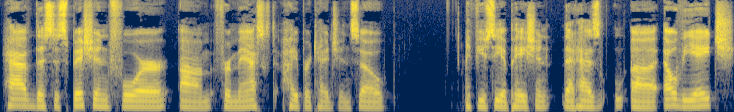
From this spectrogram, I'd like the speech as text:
have the suspicion for um, for masked hypertension. So if you see a patient that has uh, LVH,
